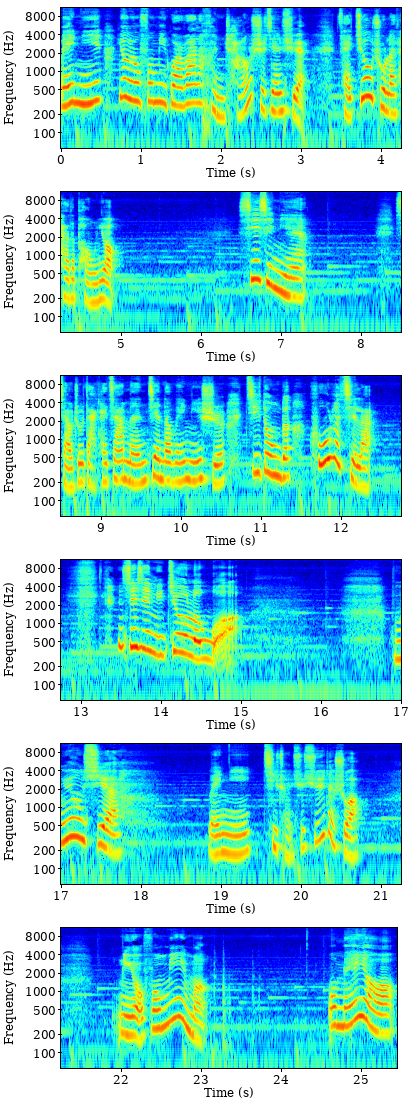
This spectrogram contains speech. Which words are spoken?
维尼又用蜂蜜罐挖了很长时间雪，才救出了他的朋友。谢谢你，小猪打开家门，见到维尼时，激动的哭了起来。谢谢你救了我。不用谢，维尼气喘吁吁地说：“你有蜂蜜吗？”我没有，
